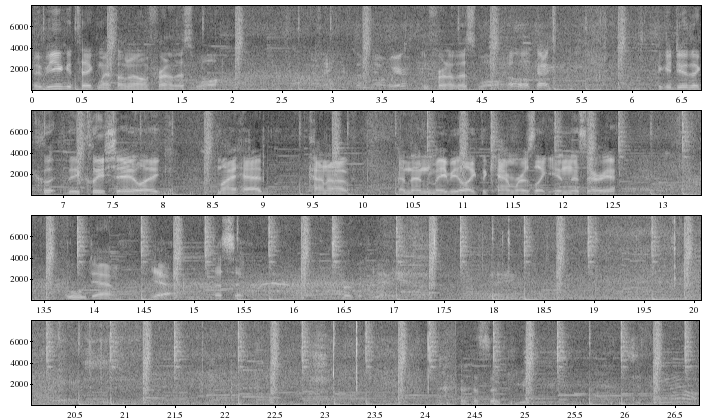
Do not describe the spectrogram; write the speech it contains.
Maybe you could take my thumbnail in front of this wall. Take your thumbnail where? In front of this wall. Oh, okay. We could do the cl- the cliche like my head kind of, and then maybe like the camera's like in this area. Ooh, damn. Yeah, that's sick. Perfect. Yeah, yeah. Yeah, yeah. that's so cute. Just hang out.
